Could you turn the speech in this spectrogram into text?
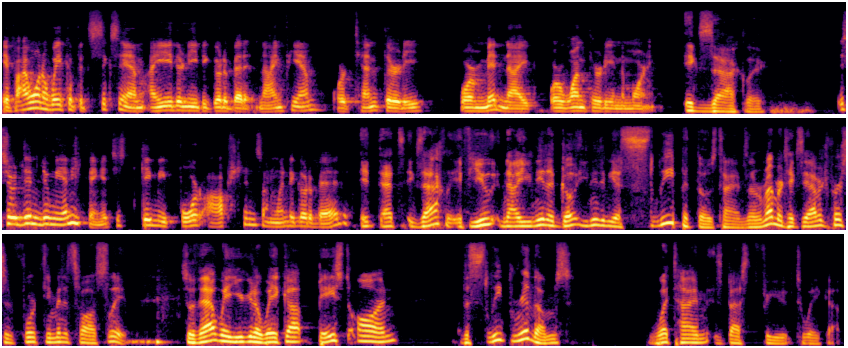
if I want to wake up at 6 a.m., I either need to go to bed at 9 p.m. or 10:30 or midnight or 1:30 in the morning. Exactly. So it didn't do me anything. It just gave me four options on when to go to bed. It that's exactly. If you now you need to go, you need to be asleep at those times. And remember, it takes the average person 14 minutes to fall asleep. So that way, you're going to wake up based on the sleep rhythms. What time is best for you to wake up?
